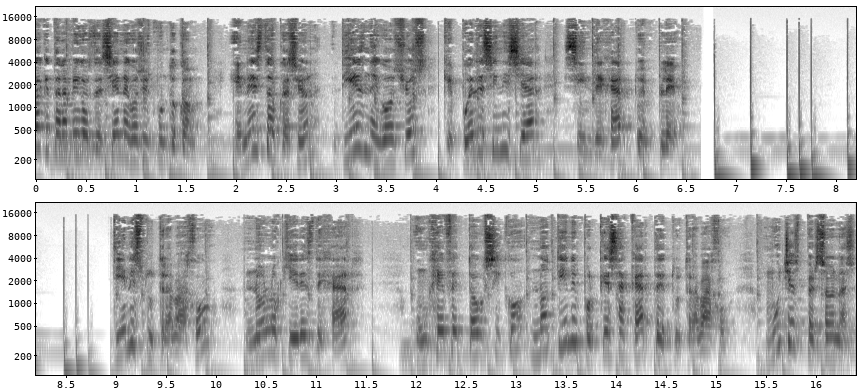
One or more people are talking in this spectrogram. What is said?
Hola, ¿qué tal amigos de 100negocios.com? En esta ocasión, 10 negocios que puedes iniciar sin dejar tu empleo. ¿Tienes tu trabajo? ¿No lo quieres dejar? Un jefe tóxico no tiene por qué sacarte de tu trabajo. Muchas personas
